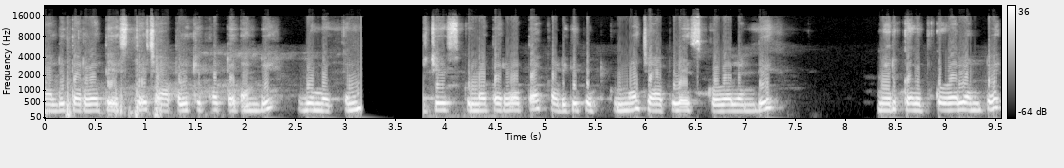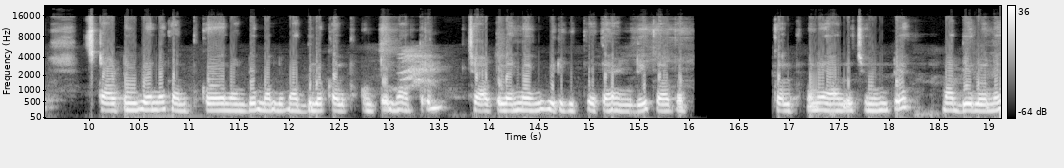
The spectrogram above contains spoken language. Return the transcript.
మళ్ళీ తర్వాత వేస్తే చేపలకి పట్టదండి. ఇవి మొత్తం చేసుకున్న తర్వాత కడిగి పెట్టుకున్న చేపలు వేసుకోవాలండి. మీరు కలుపుకోవాలంటే స్టార్టింగ్లోనే కలుపుకోవాలండి. మళ్ళీ మధ్యలో కలుపుకుంటే మాత్రం చేపలు అనేవి విరిగిపోతాయండి. కాబట్టి కలుపుకునే ఆలోచన ఉంటే మధ్యలోనే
